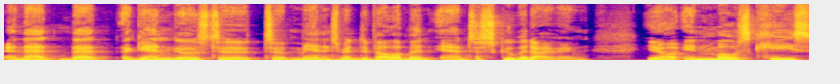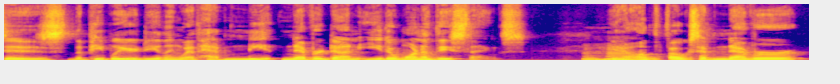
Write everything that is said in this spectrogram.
and that that again goes to to management development and to scuba diving. You know, in most cases, the people you're dealing with have ne- never done either one of these things. Mm-hmm. You know, folks have never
